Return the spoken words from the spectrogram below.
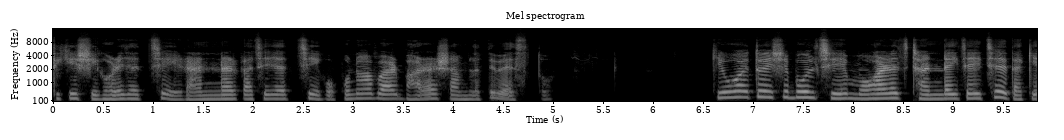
থেকে সে ঘরে যাচ্ছে, রান্নার কাছে যাচ্ছে, কখনো আবার ভাড়া সামলাতে ব্যস্ত। কেউ হয়তো এসে বলছে, মহারাজ ঠান্ডাই চাইছে, তাকে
